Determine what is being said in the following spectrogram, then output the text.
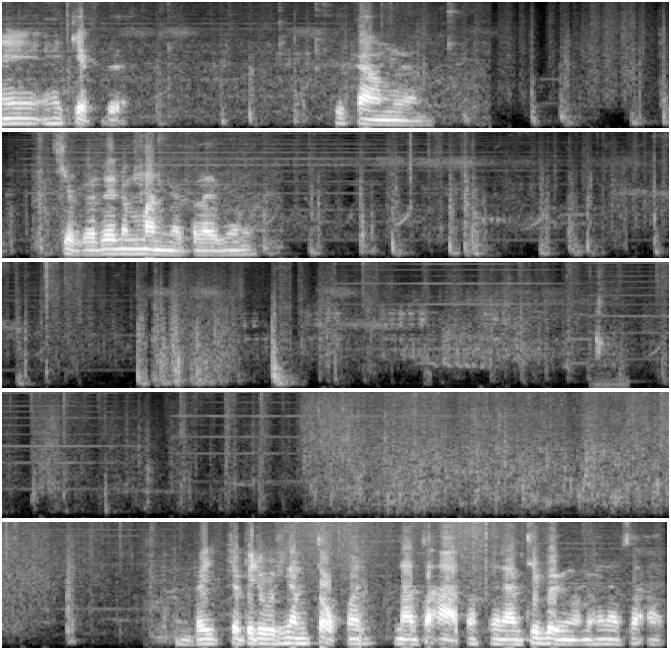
ให้ให้เก็บด้วยที่กลางเมือง เก็บแล้วได้น้ำมันกับอะไรไม่รู้ ไปจะไปดูที่น้ำตกมันน้ำสะอาดป่ะแต่น้ำที่บึงอะไม่ให้น้ำสะอาด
